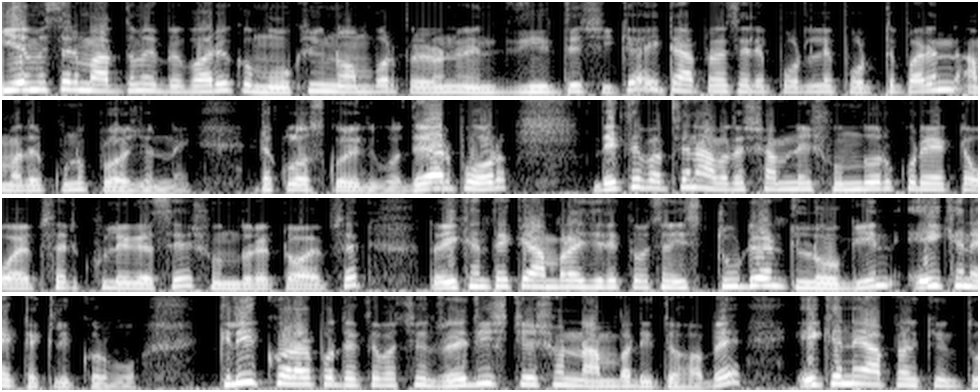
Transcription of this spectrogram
ইএমএস এর মাধ্যমে ব্যবহারিক ও মৌখিক নম্বর প্রেরণের নির্দেশিকা, এটা আপনারা চাইলে পড়লে পড়তে পারেন, আমাদের কোনো প্রয়োজন নাই। এটা ক্লোজ করে দিব। দেওয়ার পর দেখতে পাচ্ছেন, আমাদের সামনে সুন্দর করে একটা ওয়েবসাইট খুলে গেছে, সুন্দর একটা ওয়েবসাইট তো এইখান থেকে আমরা এই যে দেখতে পাচ্ছেন স্টুডেন্ট লগ ইন এইখানে একটা ক্লিক করব। ক্লিক করার পর দেখতে পাচ্ছেন রেজিস্ট্রেশন নাম্বার দিতে হবে। এইখানে আপনার কিন্তু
